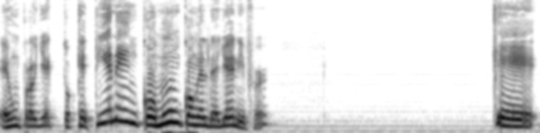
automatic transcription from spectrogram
es un proyecto que tiene en común con el de Jennifer, que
